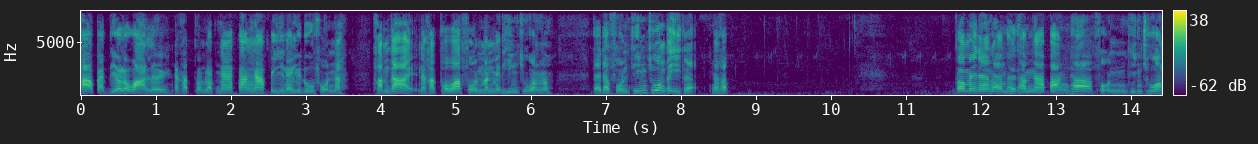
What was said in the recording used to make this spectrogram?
ข้าวแป๊บเดียวแล้วหวานเลยนะครับสำหรับนาปังนาปีในฤดูฝนนะทำได้นะครับ เพราะว่าฝนมันไม่ทิ้งช่วงเนาะแต่ถ้าฝนทิ้งช่วงก็อีกแหละนะครับ ก็ไม่แนะนำให้ทำนาปังถ้าฝนทิ้งช่วง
